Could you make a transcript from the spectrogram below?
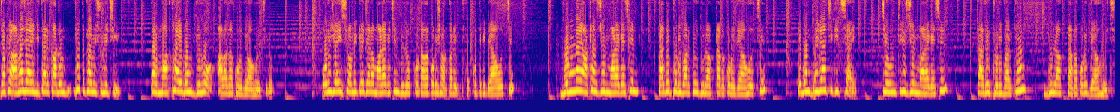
যাকে আনা যায়নি, তার কারণ যতটা আমি শুনেছি, তার মাথা এবং দেহ আলাদা করে দেওয়া হয়েছিল। পরিযায়ী শ্রমিকরা যারা মারা গেছেন, দু লক্ষ টাকা করে সরকারের পক্ষ থেকে দেওয়া হচ্ছে। বন্যায় আঠাশ জন মারা গেছেন, তাদের পরিবারকেও দু লাখ টাকা করে দেওয়া হচ্ছে। এবং বিনা চিকিৎসায় যে উনত্রিশ জন মারা গেছেন তাদের পরিবারকেও দু লাখ টাকা করে দেওয়া হয়েছে।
